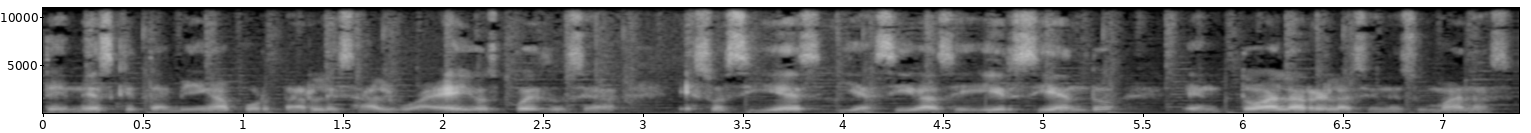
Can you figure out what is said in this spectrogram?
tenés que también aportarles algo a ellos, pues, o sea, eso así es y así va a seguir siendo en todas las relaciones humanas.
